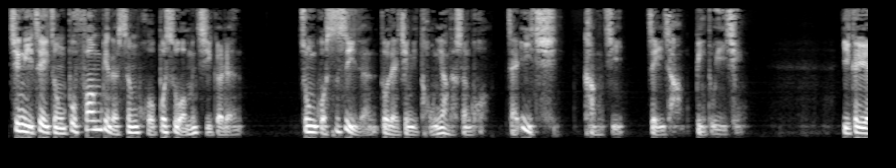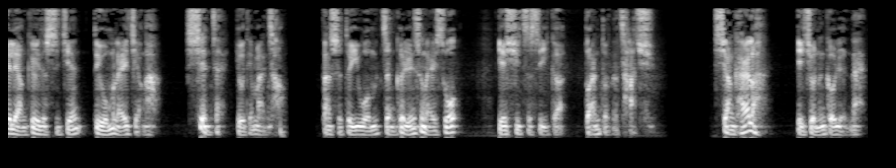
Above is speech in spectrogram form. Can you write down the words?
经历这种不方便的生活，不是我们几个人，中国十四亿人都在经历同样的生活，在一起抗击这一场病毒疫情。一个月、两个月的时间，对我们来讲啊。现在有点漫长，但是对于我们整个人生来说，也许只是一个短短的插曲。想开了，也就能够忍耐。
